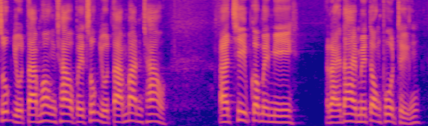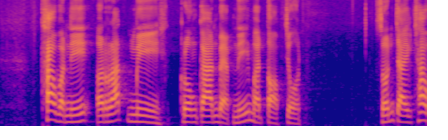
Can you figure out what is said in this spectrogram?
ซุกอยู่ตามห้องเช่า ไปซุกอยู่ตามบ้านเช่า อาชีพก็ไม่มีรายได้ไม่ต้องพูดถึง ถ้าวันนี้รัฐมีโครงการแบบนี้มาตอบโจทย์ สนใจเช่า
